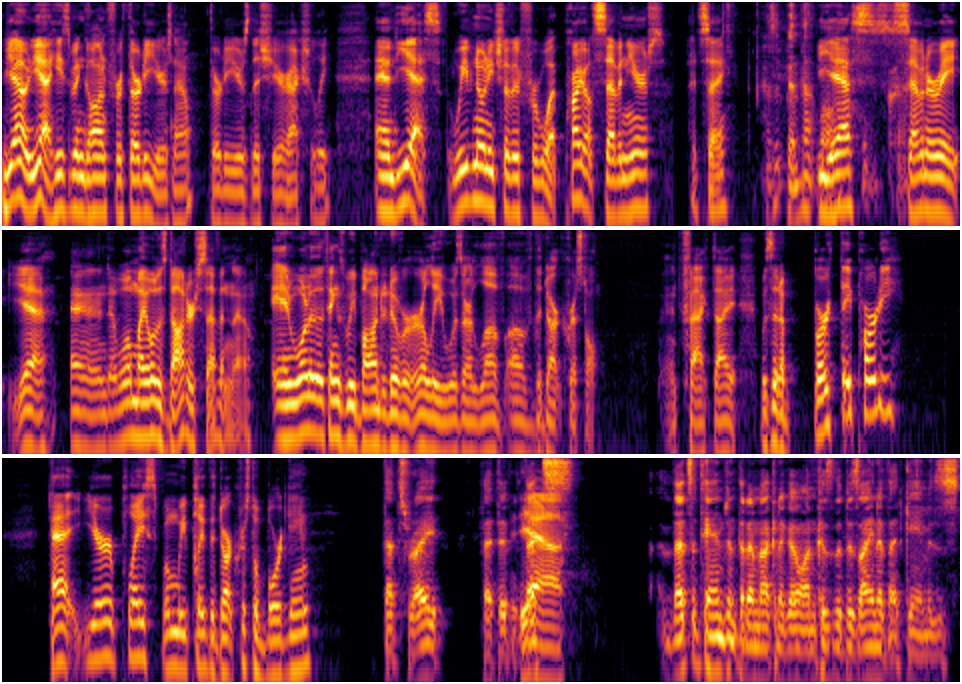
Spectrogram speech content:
Yeah, yeah, he's been gone for 30 years now. 30 years this year, actually. And yes, we've known each other for what? Probably about seven years, I'd say. Has it been that long? Yes, seven or eight. Yeah. And uh, well, my oldest daughter's seven now. And one of the things we bonded over early was our love of the Dark Crystal. In fact, I was at a birthday party at your place when we played the Dark Crystal board game. That's right. That did, Yeah. that's that's a tangent that I'm not going to go on because the design of that game is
